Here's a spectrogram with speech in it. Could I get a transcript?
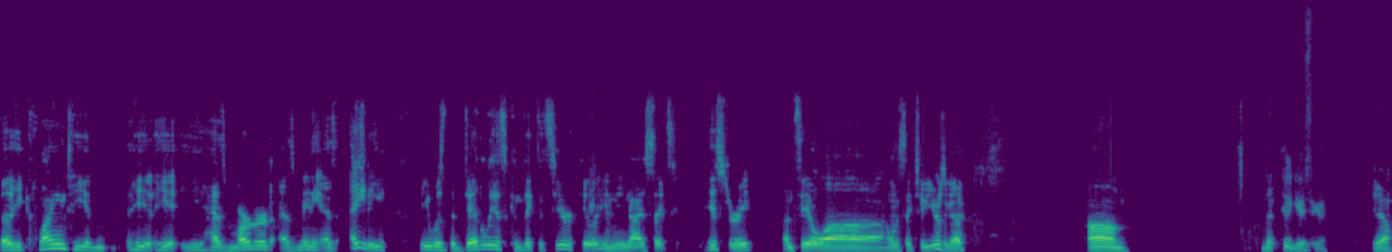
though he claimed he had he he, he has murdered as many as 80. He was the deadliest convicted serial killer in the United States history until uh, I want to say two years ago. Um, Two years ago. yeah.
